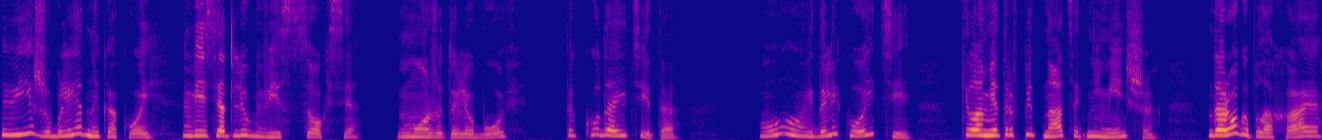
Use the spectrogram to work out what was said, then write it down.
Вижу, бледный какой, весь от любви ссохся. Может, и любовь. Так куда идти-то? Ой, далеко идти. Километров пятнадцать, не меньше. Дорога плохая,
